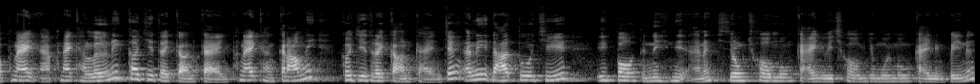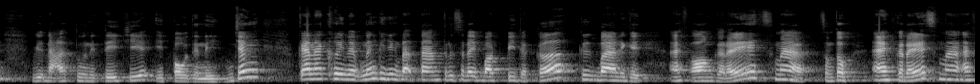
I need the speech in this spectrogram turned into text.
ួយផ្នែកអាផ្នែកខាងលើនេះក៏ជាត្រីកោណកែងផ្នែកខាងក្រោមនេះក៏ជាត្រីកោណកែងអញ្ចឹងអានេះដើរតួជាអ៊ីប៉ូតេនីសនេះអានេះជ្រុងឈោមមុំកែងវាឈោមជាមួយមុំកែងទាំងពីរហ្នឹងវាដើរតួនាទីជាអ៊ីប៉ូតេនីសអញ្ចឹង កាលណាឃើញបែបហ្នឹងគឺយើងដាក់តាមទ្រឹស្ដីបទពីតកគឺបាននេះគេ f អងការ៉េស្មើសំទោស f ការ៉េស្មើ f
